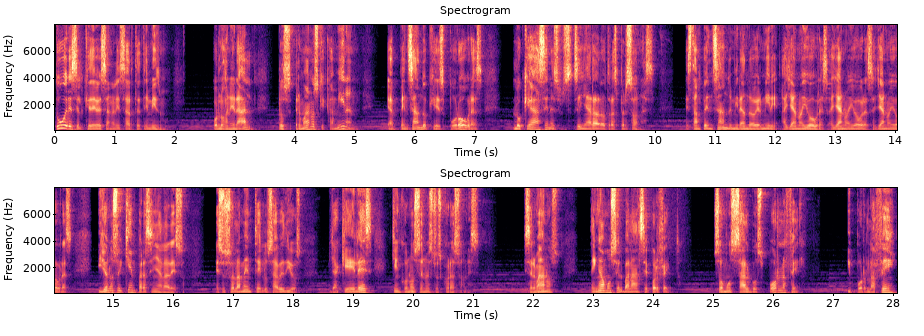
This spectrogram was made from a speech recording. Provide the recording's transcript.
Tú eres el que debes analizarte a ti mismo. Por lo general, los hermanos que caminan eh, pensando que es por obras, lo que hacen es señalar a otras personas. Están pensando y mirando a ver, mire, allá no hay obras, allá no hay obras, allá no hay obras. Y yo no soy quien para señalar eso. Eso solamente lo sabe Dios, ya que Él es quien conoce nuestros corazones. Mis hermanos, Tengamos el balance perfecto. Somos salvos por la fe. Y por la fe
